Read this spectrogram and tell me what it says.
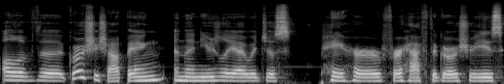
all of the grocery shopping and then usually I would just pay her for half the groceries.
